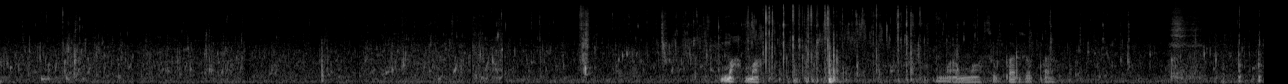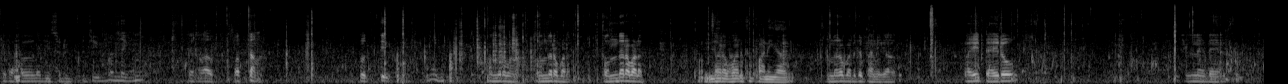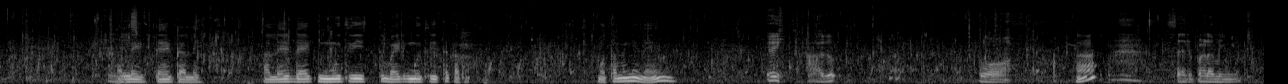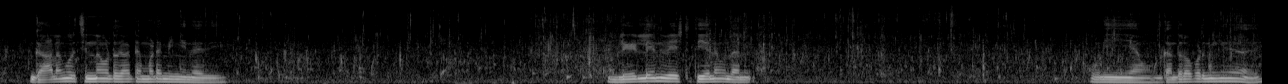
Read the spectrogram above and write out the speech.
మా అమ్మ మా అమ్మ సూపర్ సూపర్ తీసుడు కొంచెం ఇబ్బంది రాదు మొత్తం ఒత్తి తొందరపడ తొందరపడ తొందరపడ. తొందర పడితే పని కాదు. తొందరపడితే పని కాదు. పై టైరు. వెళ్ళిన టైర్. అల్లే డైరెక్ట్ అల్లే అల్లే డైరెక్ట్ మూతి తీస్తే బయటకు మూతి తీస్తే కదా మొత్తం మింగింది? ఏయ్ ఆగు ఓ? సరిపడ మింగి గాలం కూడా చిన్నగా ఉంటుంది కాబట్టి ఎమ్మటే మింగింది అది. బ్లేడ్ లేని వేస్ట్ తీయలేము దాన్ని. నీ గంత మింగింది అది.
